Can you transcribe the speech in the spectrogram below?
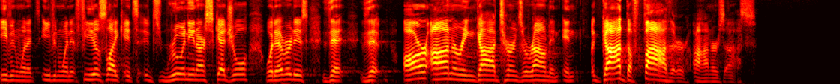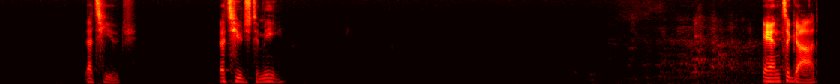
even when it, even when it feels like it's, it's ruining our schedule, whatever it is, that, that our honoring God turns around and, and God the Father honors us. That's huge. That's huge to me. and to God.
